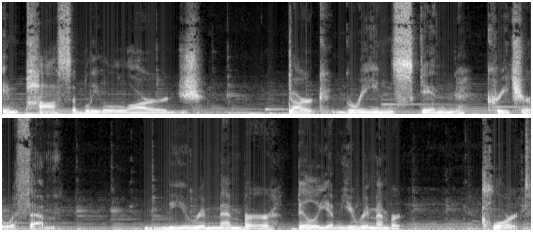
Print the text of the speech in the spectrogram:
impossibly large dark green skinned creature with them. You remember, Billiam, you remember Clort,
